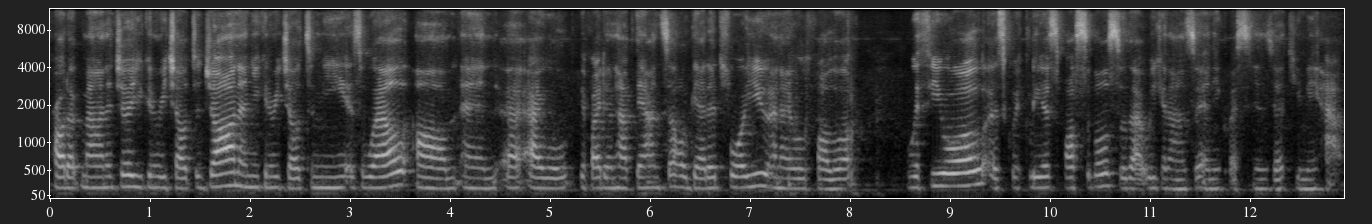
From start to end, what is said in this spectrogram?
product manager, you can reach out to John and you can reach out to me as well. Um, and uh, I will, if I don't have the answer, I'll get it for you and I will follow up with you all as quickly as possible so that we can answer any questions that you may have.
